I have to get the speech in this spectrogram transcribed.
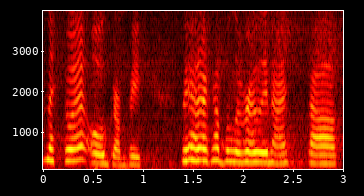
they were all grumpy. We had a couple of really nice staff.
